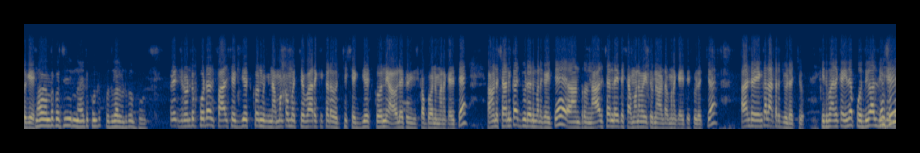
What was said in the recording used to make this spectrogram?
ఓకే. నాలుగు గంటలకు వచ్చి నైట్ కొంటే పొద్దుగాల పిండుకొని పోవచ్చు. ఫ్రెండ్స్ రెండు పూటలు పాలు చెక్ చేసుకొని మీకు నమ్మకం వచ్చే వారికి ఇక్కడ వచ్చి చెక్ చేసుకొని ఆవులైతే తీసుకపోండి మనకైతే. అవును శనక చూడండి మనకైతే. అంటారు నాలుగు చన్నులు అయితే సమానం అవుతున్నాయంట మనకైతే చూడొచ్చు. అండ్ ఇంకా లెటర్ చూడొచ్చు. ఇది మనకి అయితే పొద్దుగాలు తీసేది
